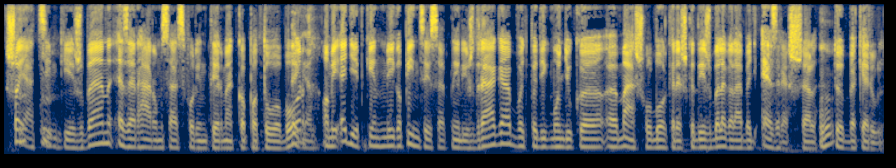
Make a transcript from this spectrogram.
saját címkésben 1300 forintért megkapható a bor, Igen ami egyébként még a pincészetnél is drágább, vagy pedig mondjuk máshol borkereskedésbe legalább egy ezressel uh-huh. többe kerül.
